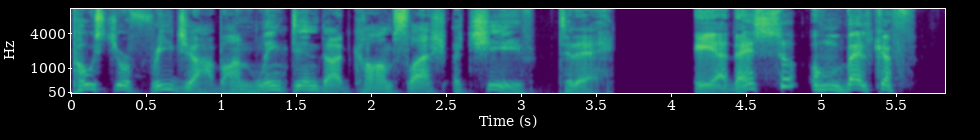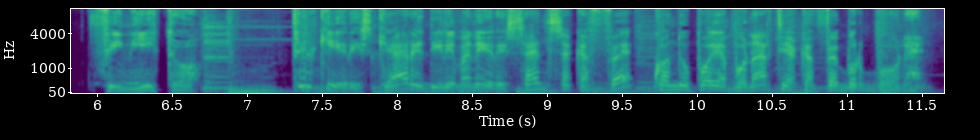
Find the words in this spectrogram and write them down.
Post your free job on linkedin.com/achieve today. E adesso un bel caffè finito. Perché rischiare di rimanere senza caffè quando puoi abbonarti a Caffè Borbone?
